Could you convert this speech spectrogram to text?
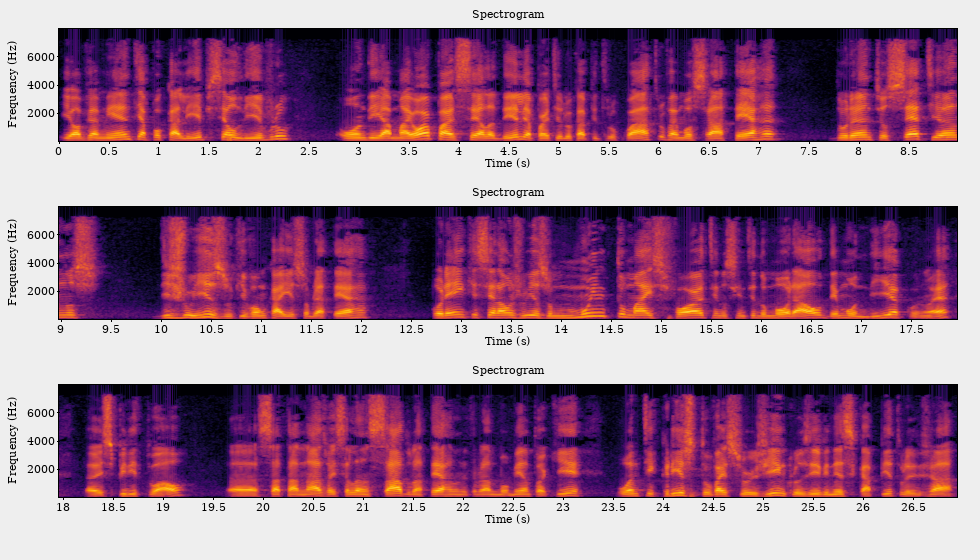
E obviamente Apocalipse é o livro onde a maior parcela dele, a partir do capítulo 4, vai mostrar a terra durante os sete anos de juízo que vão cair sobre a terra, porém que será um juízo muito mais forte no sentido moral, demoníaco, não é? Uh, espiritual. Uh, Satanás vai ser lançado na terra num determinado momento aqui. O anticristo vai surgir, inclusive nesse capítulo, ele já,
